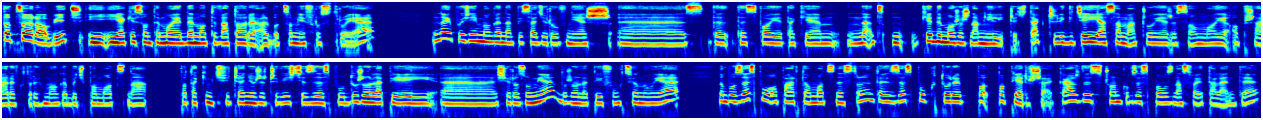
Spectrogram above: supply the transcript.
to co robić i, i jakie są te moje demotywatory albo co mnie frustruje. No i później mogę napisać również e, te, te swoje takie, kiedy możesz na mnie liczyć, tak? Czyli gdzie ja sama czuję, że są moje obszary, w których mogę być pomocna. Po takim ćwiczeniu rzeczywiście zespół dużo lepiej e, się rozumie, dużo lepiej funkcjonuje. No bo zespół oparty o mocne strony to jest zespół, który po, po pierwsze, każdy z członków zespołu zna swoje talenty,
